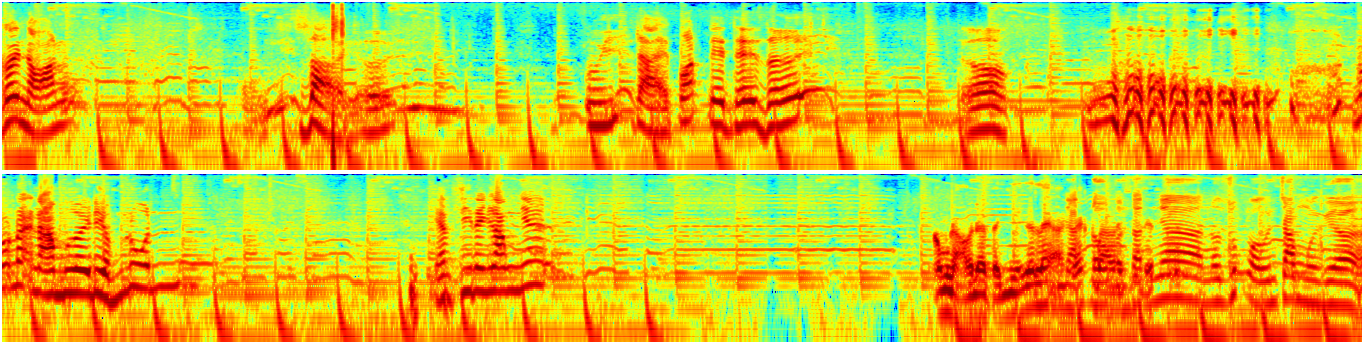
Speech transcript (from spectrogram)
có cái nón. Giời ơi. Úi giải post lên thế giới. Được không? Nó lại là 10 điểm luôn. Em xin anh Long nhé. ông nội này tự nhiên cái lấy nhặt đồ ba cẩn thận nhá nó rút vào bên trong rồi kìa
